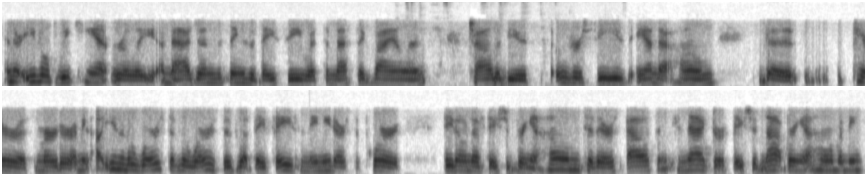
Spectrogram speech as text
And they're evils we can't really imagine the things that they see with domestic violence child abuse overseas and at home the terrorist murder. I mean uh, you know the worst of the worst is what they face and they need our support. They don't know if they should bring it home to their spouse and connect or if they should not bring it home. I mean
